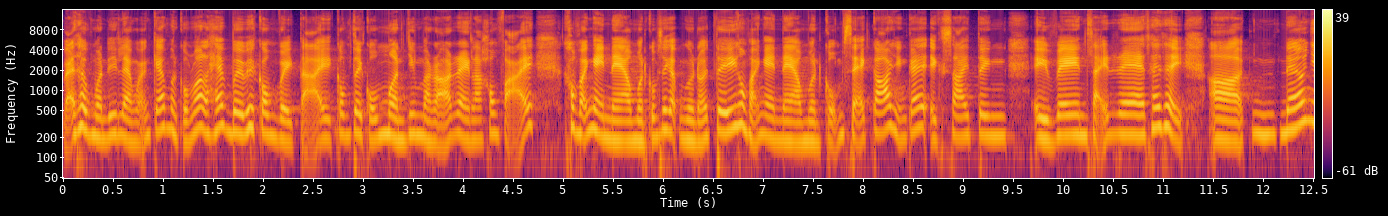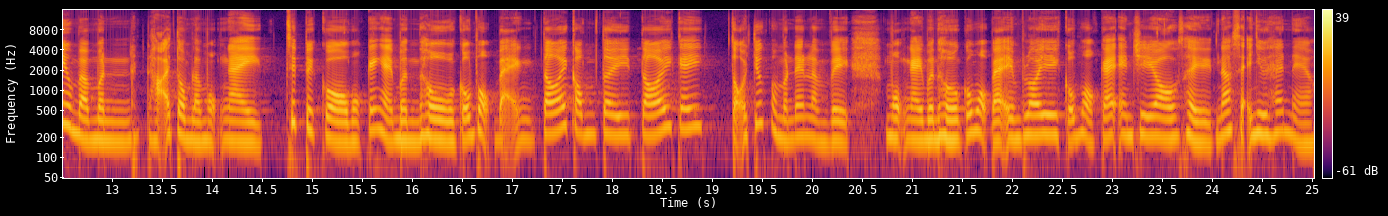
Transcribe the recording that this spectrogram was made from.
bản thân mình đi làm quảng cáo mình cũng rất là happy với công việc tại công ty của mình nhưng mà rõ ràng là không phải không phải ngày nào mình cũng sẽ gặp người nổi tiếng, không phải ngày nào mình cũng sẽ có những cái exciting event xảy ra. Thế thì uh, nếu như mà mình hỏi Tùng là một ngày typical một cái ngày bình thường của một bạn tới công ty tới cái tổ chức mà mình đang làm việc một ngày bình thường của một bạn employee của một cái NGO thì nó sẽ như thế nào?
